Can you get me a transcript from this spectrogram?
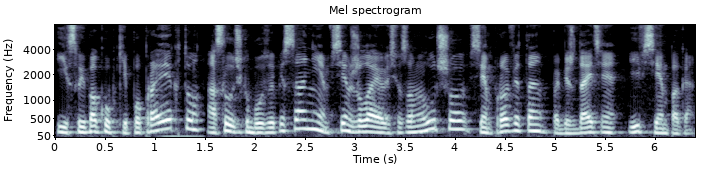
и свои покупки по проекту, а ссылочка будет в описании. Всем желаю всего самого лучшего, всем профита, побеждайте и всем пока.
